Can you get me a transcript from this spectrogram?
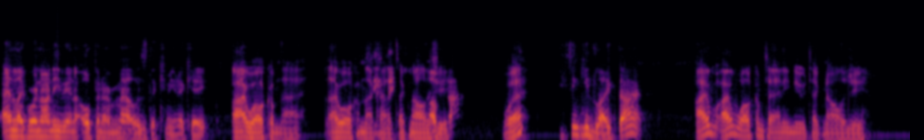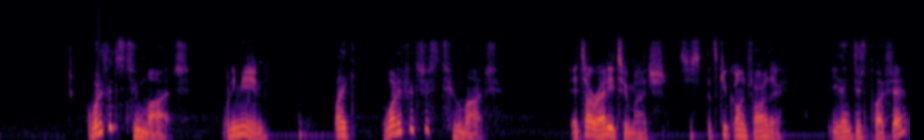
and like we're not even gonna open our mouths to communicate. I welcome that. I welcome that kind of think you'd love technology. What? You think you'd like that? I'm I'm welcome to any new technology. What if it's too much? What do you mean? Like, what if it's just too much? It's already too much. Let's just let's keep going farther. You think just push it?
